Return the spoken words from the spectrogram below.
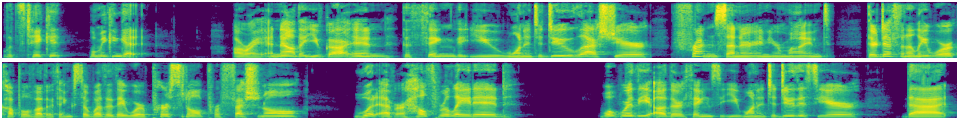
Let's take it when we can get it. All right. And now that you've gotten the thing that you wanted to do last year front and center in your mind, there definitely were a couple of other things. So whether they were personal, professional, whatever, health related, what were the other things that you wanted to do this year that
